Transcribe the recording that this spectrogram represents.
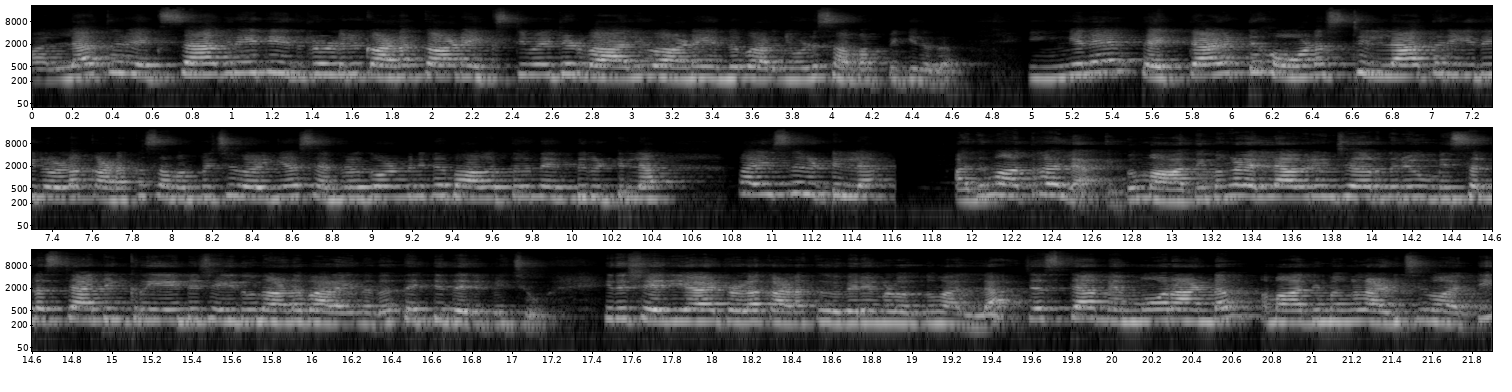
വല്ലാത്തൊരു എക്സാഗ്രേറ്റ് ചെയ്തിട്ടുള്ള ഒരു കണക്കാണ് എക്സ്റ്റിമേറ്റഡ് വാല്യൂ ആണ് എന്ന് പറഞ്ഞുകൊണ്ട് സമർപ്പിക്കുന്നത്. ഇങ്ങനെ തെറ്റായിട്ട് ഹോണസ്റ്റ് ഇല്ലാത്ത രീതിയിലുള്ള കണക്ക് സമർപ്പിച്ചു കഴിഞ്ഞാൽ സെൻട്രൽ ഗവൺമെന്റിന്റെ ഭാഗത്തു നിന്ന് എന്ത് കിട്ടില്ല? പൈസ കിട്ടില്ല. അത് മാത്രമല്ല ഇപ്പൊ മാധ്യമങ്ങൾ എല്ലാവരും ചേർന്നൊരു മിസ്അണ്ടർസ്റ്റാൻഡിങ് ക്രിയേറ്റ് ചെയ്തു എന്നാണ് പറയുന്നത്. തെറ്റിദ്ധരിപ്പിച്ചു. ഇത് ശരിയായിട്ടുള്ള കണക്ക് വിവരങ്ങളൊന്നുമല്ല. ജസ്റ്റ് ആ മെമ്മോറാണ്ടം മാധ്യമങ്ങൾ അടിച്ചു മാറ്റി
